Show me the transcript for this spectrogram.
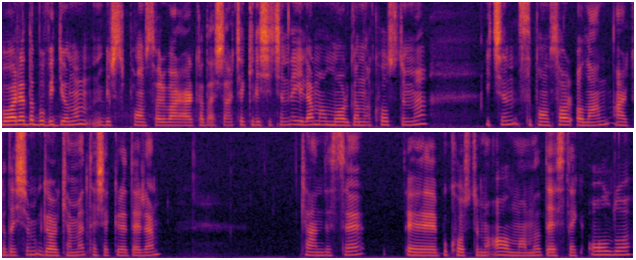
Bu arada bu videonun bir sponsoru var arkadaşlar. Çekiliş için değil ama Morgana kostümü için sponsor olan arkadaşım Görkem'e teşekkür ederim. Kendisi e, bu kostümü almamda destek oldu.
